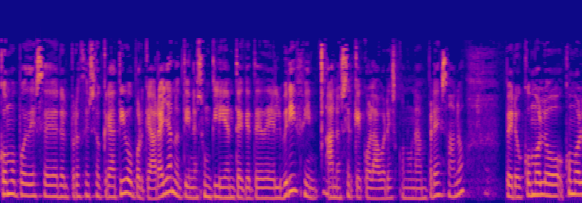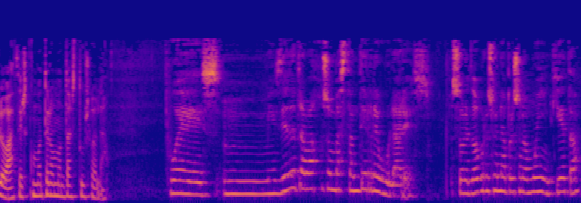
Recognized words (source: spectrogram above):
cómo puede ser el proceso creativo, porque ahora ya no tienes un cliente que te dé el briefing, a no ser que colabores con una empresa, ¿no? Pero ¿cómo lo, cómo lo haces? ¿Cómo te lo montas tú sola? Pues mm, mis días de trabajo son bastante irregulares, sobre todo porque soy una persona muy inquieta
